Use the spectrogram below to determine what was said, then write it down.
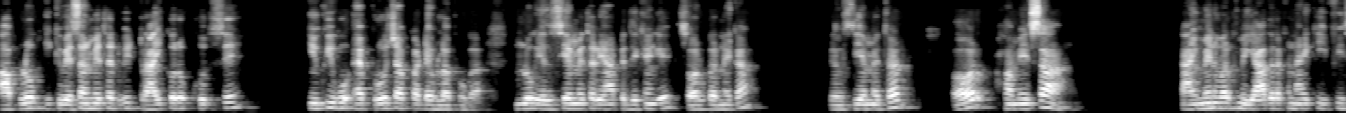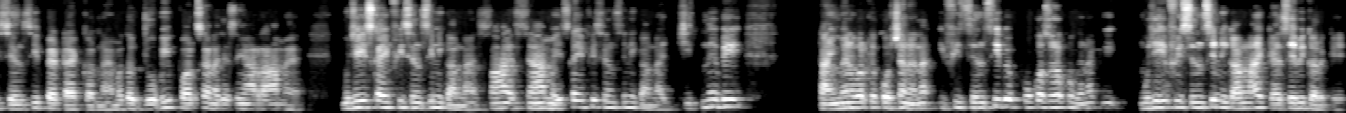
आप लोग इक्वेशन मेथड भी ट्राई करो खुद से क्योंकि वो अप्रोच आपका डेवलप होगा। हम लोग एलसीएम मेथड यहाँ पे देखेंगे सॉल्व करने का। एलसीएम मेथड और हमेशा टाइम एंड वर्क में याद रखना है कि इफिशियंसी पे अटैक करना है। मतलब जो भी पर्सन है, जैसे यहाँ राम है, मुझे इसका इफिशियंसी निकालना है। श्याम है, इसका इफिशियंसी निकालना है। जितने भी टाइम एंड वर्क के क्वेश्चन है ना इफिशियंसी पे फोकस रखोगे ना कि मुझे इफिशियंसी निकालना है कैसे भी करके।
